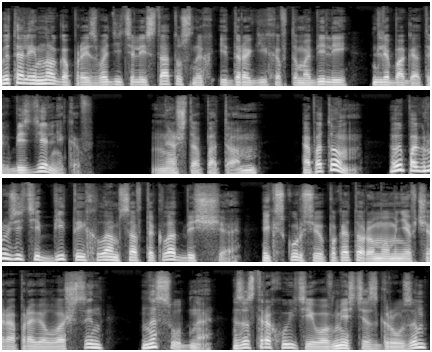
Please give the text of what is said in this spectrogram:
В Италии много производителей статусных и дорогих автомобилей для богатых бездельников. А что потом? А потом вы погрузите битый хлам с автокладбища, экскурсию по которому мне вчера провел ваш сын, на судно, застрахуйте его вместе с грузом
